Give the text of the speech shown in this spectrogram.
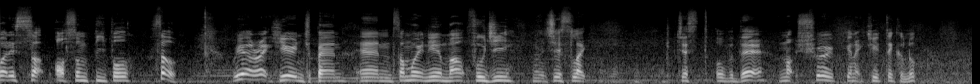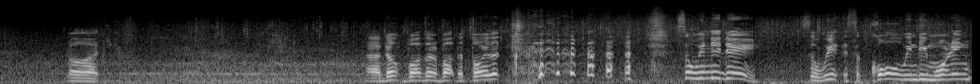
what is up, awesome people? So, we are right here in Japan and somewhere near Mount Fuji, which is like just over there. Not sure if you can actually take a look, but uh, don't bother about the toilet. it's a windy day. So we, it's a cold, windy morning,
